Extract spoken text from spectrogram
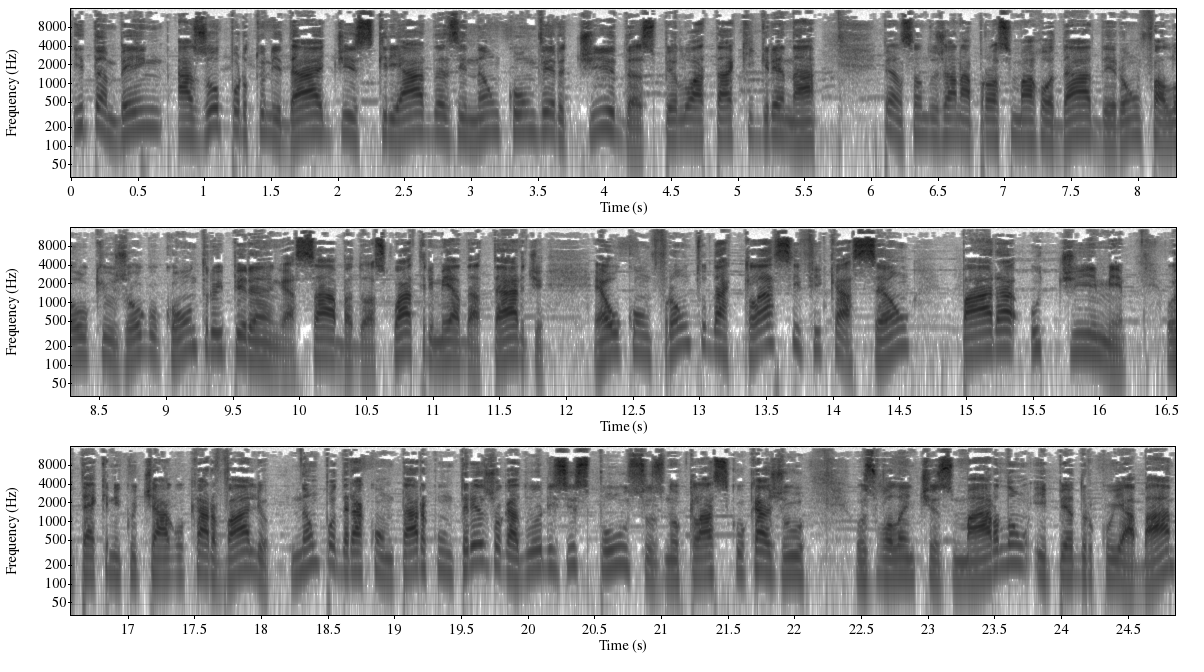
e também as oportunidades criadas e não convertidas pelo ataque Grená. Pensando já na próxima rodada, Heron falou que o jogo contra o Ipiranga, sábado às quatro e meia da tarde, é o confronto da classificação para o time. O técnico Thiago Carvalho não poderá contar com três jogadores expulsos no Clássico Caju: os volantes Marlon e Pedro Cuiabá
